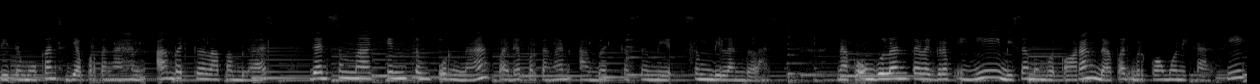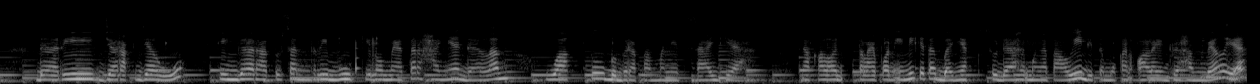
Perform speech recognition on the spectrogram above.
ditemukan sejak pertengahan abad ke-18 dan semakin sempurna pada pertengahan abad ke-19. Nah, keunggulan telegraf ini bisa membuat orang dapat berkomunikasi dari jarak jauh hingga ratusan ribu kilometer hanya dalam waktu beberapa menit saja. Nah, kalau telepon ini kita banyak sudah mengetahui ditemukan oleh Graham Bell ya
